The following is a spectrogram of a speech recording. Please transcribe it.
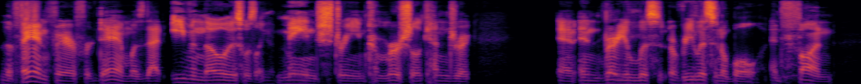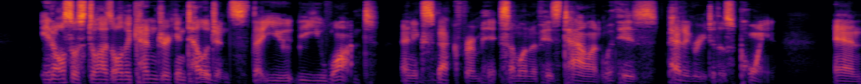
the fanfare for Damn was that even though this was like mainstream commercial Kendrick and, and very listen, re-listenable and fun, it also still has all the Kendrick intelligence that you that you want and mm-hmm. expect from hi someone of his talent with his pedigree to this point. And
